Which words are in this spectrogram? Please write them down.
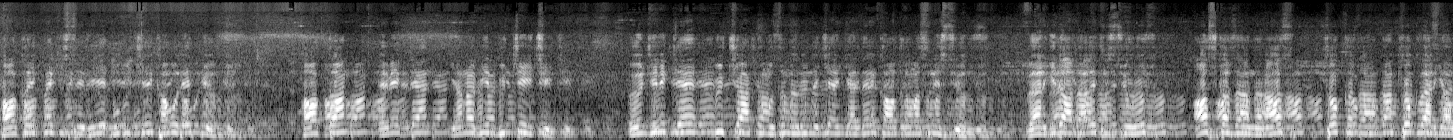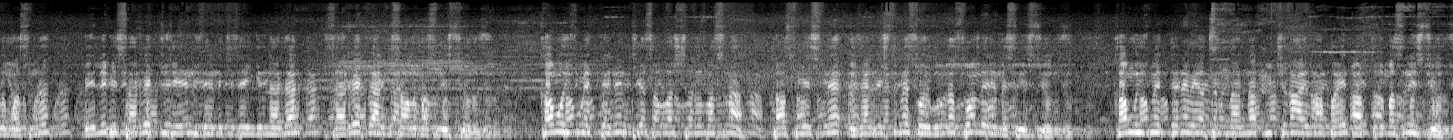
halka etmek istediği bu bütçeyi kabul etmiyoruz. Halktan, emekten yana bir bütçe için öncelikle bütçe hakkımızın önündeki engellerin kaldırılmasını istiyoruz. Vergide adalet istiyoruz. Az kazanandan az, çok kazanandan çok vergi alınmasını, belli bir servet düzeyinin üzerindeki zenginlerden servet vergisi alınmasını istiyoruz. Kamu hizmetlerinin piyasalaştırılmasına, tasfiyesine, özelleştirme soygununa son verilmesini istiyoruz. Kamu hizmetlerine ve yatırımlarına bütçeden ayrılan payın arttırılmasını istiyoruz.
